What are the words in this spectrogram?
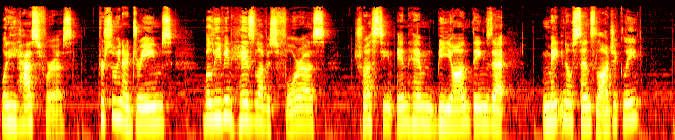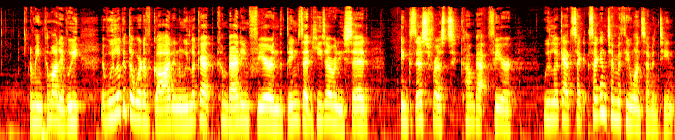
what He has for us. Pursuing our dreams, believing His love is for us, trusting in Him beyond things that make no sense logically. I mean, come on, if we if we look at the word of God and we look at combating fear and the things that he's already said exist for us to combat fear, we look at 2 Timothy 1:17.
